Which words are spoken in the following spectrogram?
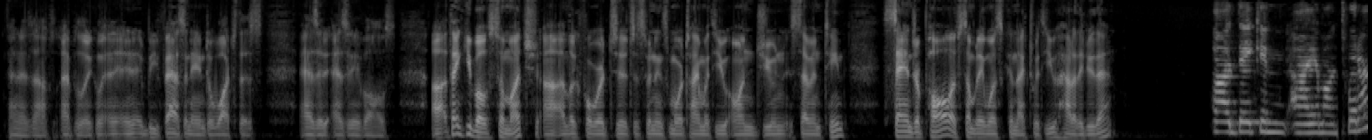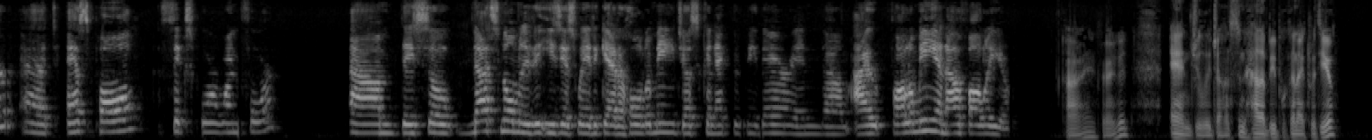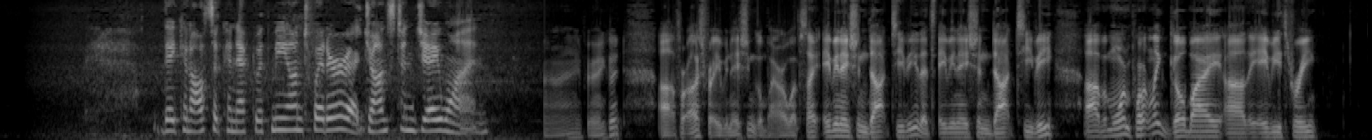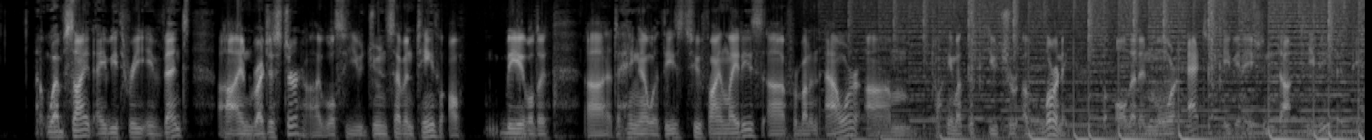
That is absolutely, and it'd be fascinating to watch this as it as it evolves. Uh, thank you both so much. Uh, I look forward to, to spending some more time with you on June seventeenth. Sandra Paul, if somebody wants to connect with you, how do they do that? Uh, they can. I am on Twitter at spaul six four one four. Um, they so that's normally the easiest way to get a hold of me. Just connect with me there, and um, I follow me, and I'll follow you. All right, very good. And Julie Johnston, how do people connect with you? They can also connect with me on Twitter at JohnstonJ1. All right, very good. Uh, for us, for AV Nation, go by our website, avnation.tv. That's avnation.tv. Uh, but more importantly, go by uh, the AV3 website, AV3 event, uh, and register. Uh, we'll see you June 17th. I'll be able to uh, to hang out with these two fine ladies uh, for about an hour, um, talking about the future of learning. So all that and more at avnation.tv. That's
